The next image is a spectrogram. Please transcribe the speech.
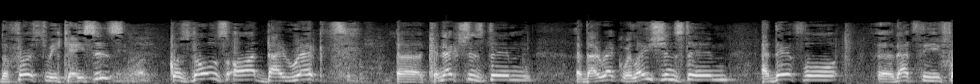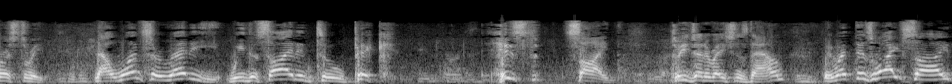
the first three cases, because those are direct uh, connections to him, uh, direct relations to him, and therefore uh, that's the first three. Now, once already we decided to pick his side, three generations down, we went his wife's side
